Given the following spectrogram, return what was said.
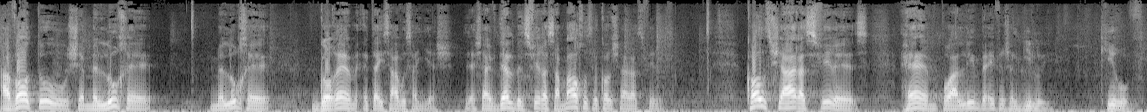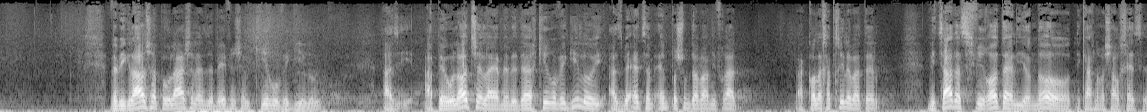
אבות הוא שמלוכה, מלוכה גורם את העיסאוווס היש. זה שההבדל בין ספירס המלכוס וכל שאר הספירס. כל שאר הספירס הם פועלים באופן של גילוי, קירוב. ובגלל שהפעולה שלהם זה באופן של קירוב וגילוי, אז הפעולות שלהם הן בדרך קירוב וגילוי, אז בעצם אין פה שום דבר נפרד. הכל לכתחיל לבטל. מצד הספירות העליונות, ניקח למשל חסד.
